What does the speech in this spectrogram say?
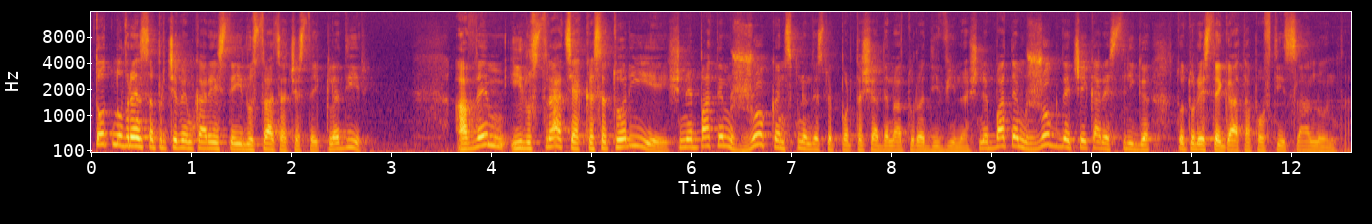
Tot nu vrem să pricepem care este ilustrația acestei clădiri. Avem ilustrația căsătoriei și ne batem joc când spunem despre părtășia de natură divină și ne batem joc de cei care strigă totul este gata, poftiți la nuntă.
